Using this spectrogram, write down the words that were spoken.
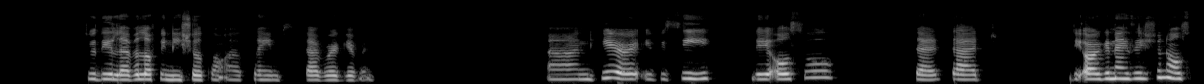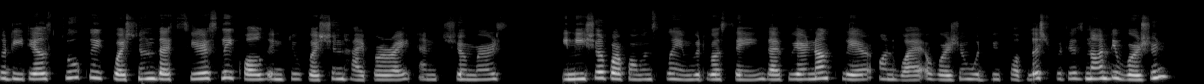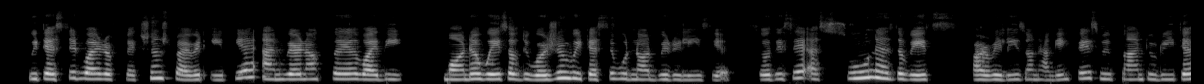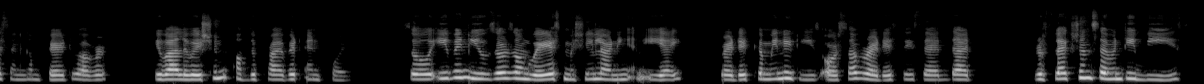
to the level of initial uh, claims that were given. And here, if you see, they also said that the organization also details two key questions that seriously called into question Hyperwrite and Shumer's initial performance claim, which was saying that we are not clear on why a version would be published, which is not the version we tested via Reflections private API, and we are not clear why the modern weights of the version we tested would not be released yet. So they say as soon as the weights are released on Hugging Face, we plan to retest and compare to our evaluation of the private endpoint. So even users on various machine learning and AI Reddit communities or subreddits, they said that Reflection 70B's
